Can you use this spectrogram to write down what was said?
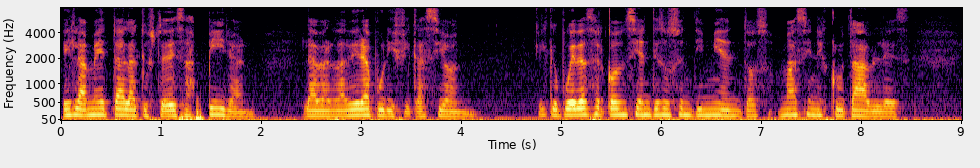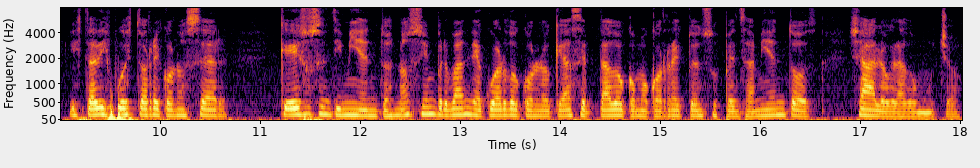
Es la meta a la que ustedes aspiran, la verdadera purificación, el que pueda ser consciente sus sentimientos más inescrutables y está dispuesto a reconocer que esos sentimientos no siempre van de acuerdo con lo que ha aceptado como correcto en sus pensamientos, ya ha logrado mucho.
